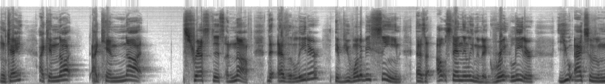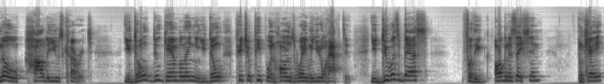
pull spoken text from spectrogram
Okay. I cannot, I cannot stress this enough that as a leader, if you want to be seen as an outstanding leader, and a great leader, you actually know how to use courage. You don't do gambling and you don't put your people in harm's way when you don't have to. You do what's best for the organization. Okay.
